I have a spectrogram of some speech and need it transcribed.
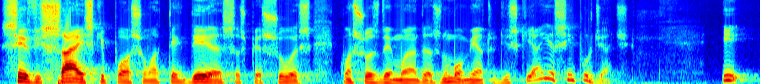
serviçais que possam atender essas pessoas com as suas demandas no momento de esquiar e assim por diante. E,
